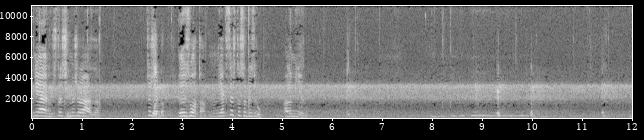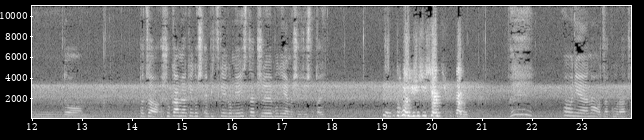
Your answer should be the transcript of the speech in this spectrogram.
Nie, stracimy żelaza. Cześć, Złota. y, złota. Jak chcesz, to sobie zrób, ale mi nie rób. Dom. To co, szukamy jakiegoś epickiego miejsca, czy budujemy się gdzieś tutaj? Nie, to chodzi, że się coś pokazać. O nie, noc akurat.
